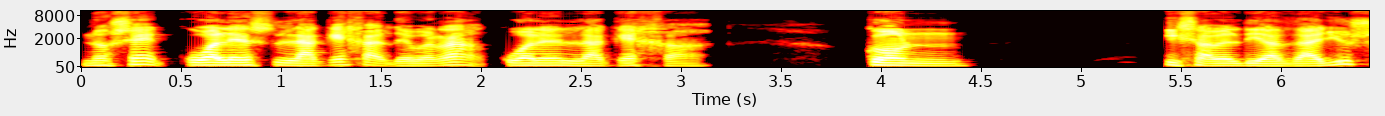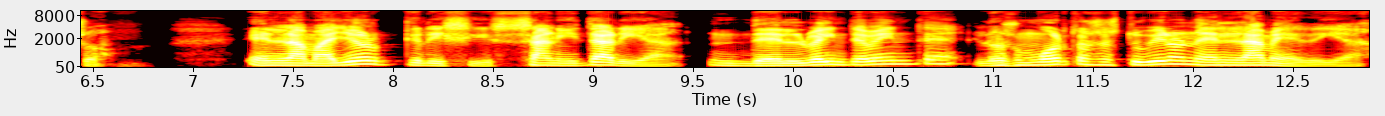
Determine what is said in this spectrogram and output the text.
no sé cuál es la queja, de verdad, cuál es la queja con Isabel Díaz de Ayuso. En la mayor crisis sanitaria del 2020, los muertos estuvieron en la media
